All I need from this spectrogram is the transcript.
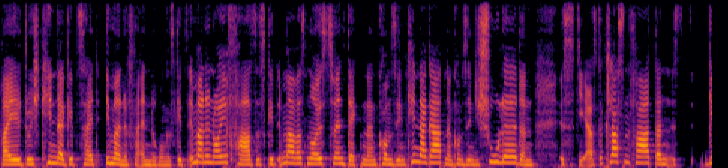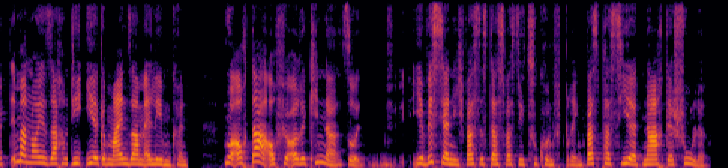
weil durch Kinder gibt's halt immer eine Veränderung. Es gibt immer eine neue Phase, es gibt immer was Neues zu entdecken. Dann kommen sie in den Kindergarten, dann kommen sie in die Schule, dann ist es die erste Klassenfahrt, dann ist, gibt immer neue Sachen, die ihr gemeinsam erleben könnt. Nur auch da, auch für eure Kinder. So, ihr wisst ja nicht, was ist das, was die Zukunft bringt. Was passiert nach der Schule?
